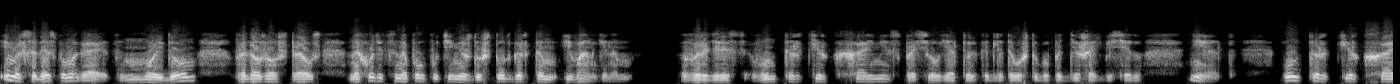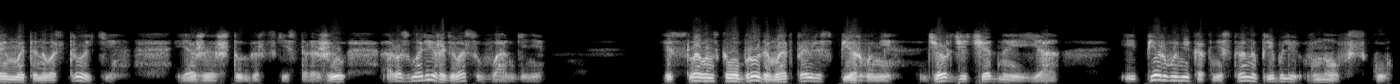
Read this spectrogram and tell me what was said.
и Мерседес помогает. Мой дом, продолжал Штраус, находится на полпути между Штутгартом и Вангеном. «Вы родились в Унтертиркхайме?» — спросил я только для того, чтобы поддержать беседу. «Нет, Унтер-Киркхайм — это новостройки. Я же штутгартский сторожил, а Розмари родилась в Вангене. Из Славянского брода мы отправились первыми, Джорджи, Чедна и я, и первыми, как ни странно, прибыли в Новску.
